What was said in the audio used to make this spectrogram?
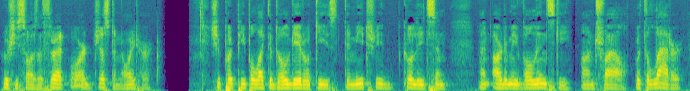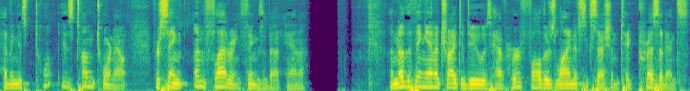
who she saw as a threat or just annoyed her. She put people like the Dolgorukis, Dmitry Golitsyn, and Artemy Volinsky on trial, with the latter having his, to- his tongue torn out for saying unflattering things about Anna. Another thing Anna tried to do was have her father's line of succession take precedence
